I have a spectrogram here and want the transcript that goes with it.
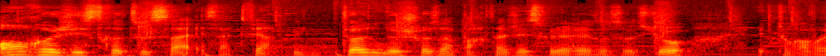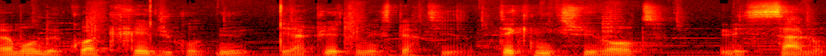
enregistre tout ça et ça te faire une tonne de choses à partager sur les réseaux sociaux et tu auras vraiment de quoi créer du contenu et appuyer ton expertise. Technique suivante, les salons.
